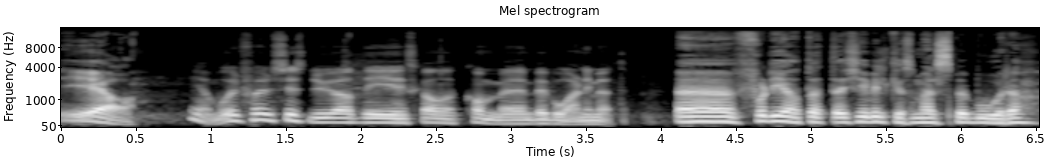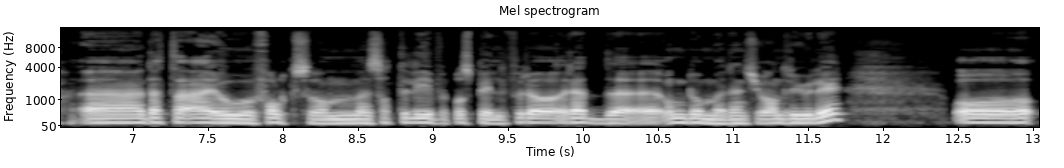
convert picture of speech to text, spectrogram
Ja. ja hvorfor syns du at de skal komme beboerne i møte? Eh, fordi at dette er ikke hvilke som helst beboere. Eh, dette er jo folk som satte livet på spill for å redde ungdommer den 22. juli. Og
